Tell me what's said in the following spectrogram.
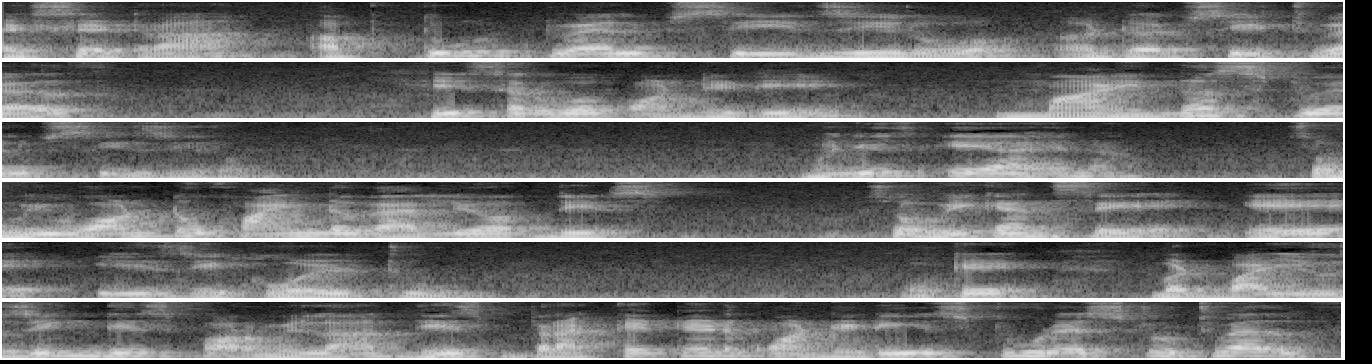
एक्सेट्रा अप टू ट्वेल्व सी झिरो ट्वेल्व सी ट्वेल्व ही सर्व क्वांटिटी मायनस ट्वेल्व सी झिरो म्हणजेच ए आहे ना सो वी वॉन्ट टू फाइंड द व्हॅल्यू ऑफ दिस so we can say A is equal to okay? But by using this formula this bracketed quantity is 2 raised to 12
